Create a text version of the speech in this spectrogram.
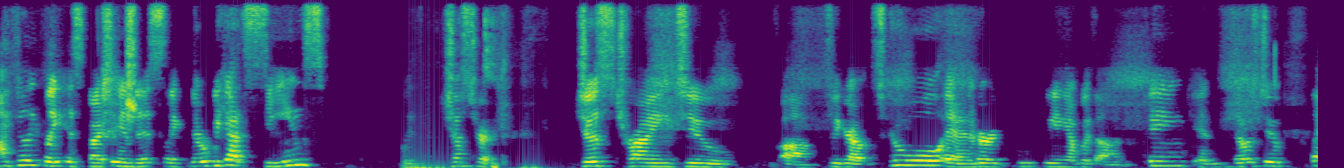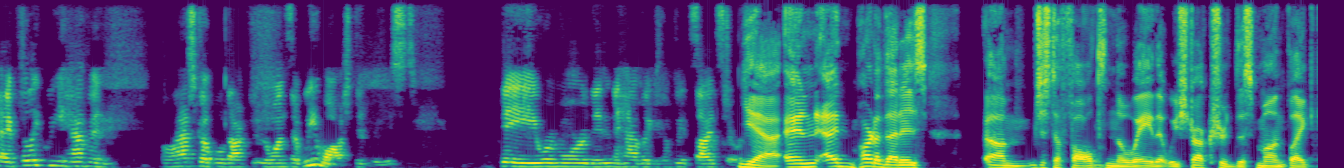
I feel like, like especially in this, like there we got scenes with just her, just trying to um, figure out school and her meeting up with um, Pink and those two. Like, I feel like we haven't the last couple of Doctor, the ones that we watched at least. They were more. They didn't have like a complete side story. Yeah. And, and part of that is, um, just a fault in the way that we structured this month. Like,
